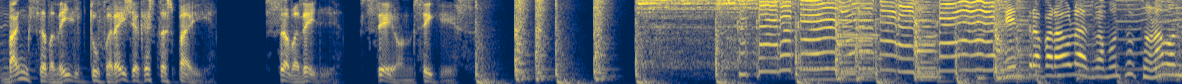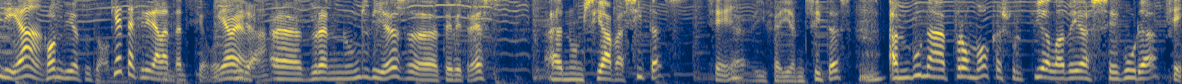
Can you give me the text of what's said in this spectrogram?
Banc Sabadell t'ofereix aquest espai. Sabadell, sé on siguis. Entre paraules, Ramon Solsona, bon dia. Bon dia a tothom. Què t'ha cridat l'atenció avui? A veure. Mira, eh, durant uns dies eh, TV3 anunciava cites, Sí. eh, i feien cites, mm. amb una promo que sortia a la Bea Segura Sí.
